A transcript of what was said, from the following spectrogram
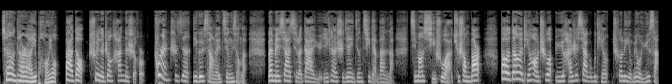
前两天啊，一朋友霸道睡得正酣的时候，突然之间一个响雷惊醒了。外面下起了大雨，一看时间已经七点半了，急忙洗漱啊去上班。到了单位停好车，雨还是下个不停，车里有没有雨伞？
